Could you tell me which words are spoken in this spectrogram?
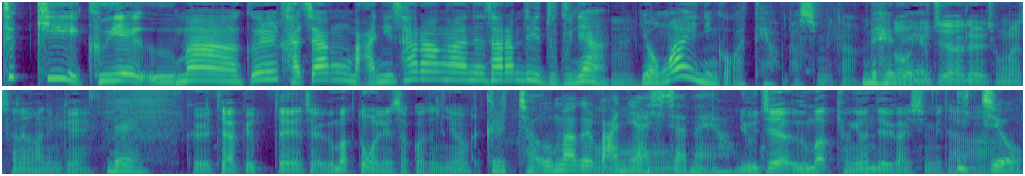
특히 그의 음악을 가장 많이 사랑하는 사람들이 누구냐? 음. 영화인인 것 같아요. 맞습니다. 네, 네. 유재하를 정말 사랑하는 게 네. 그 대학교 때 제가 음악 동아리 했었거든요. 그렇죠. 음악을 많이 어, 아시잖아요. 유재하 음악 경연 대회가 있습니다. 있죠.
